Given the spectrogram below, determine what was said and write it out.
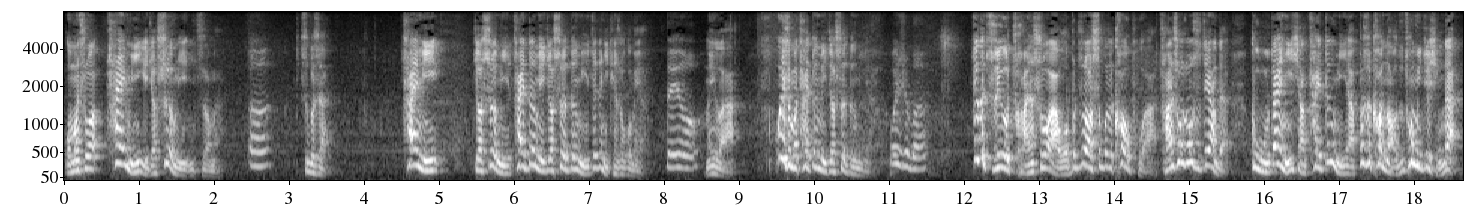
我们说猜谜也叫射谜，你知道吗？嗯，是不是？猜谜叫射谜，猜灯谜叫射灯谜，这个你听说过没有？没有，没有啊？为什么猜灯谜叫射灯谜啊？为什么？这个只有传说啊，我不知道是不是靠谱啊。传说中是这样的：古代你想猜灯谜啊，不是靠脑子聪明就行的。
